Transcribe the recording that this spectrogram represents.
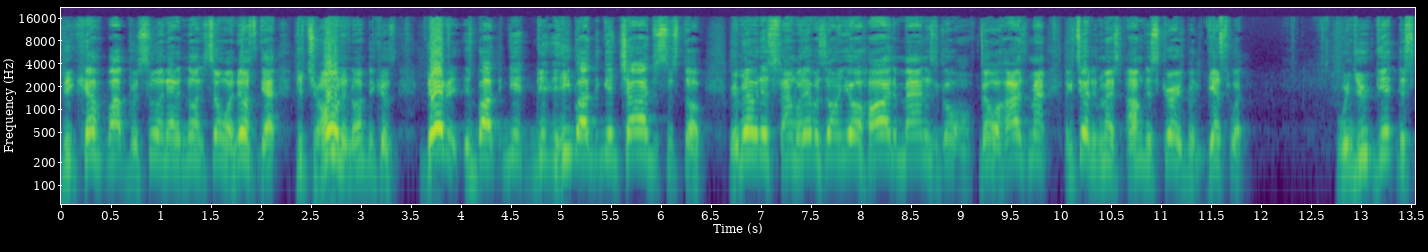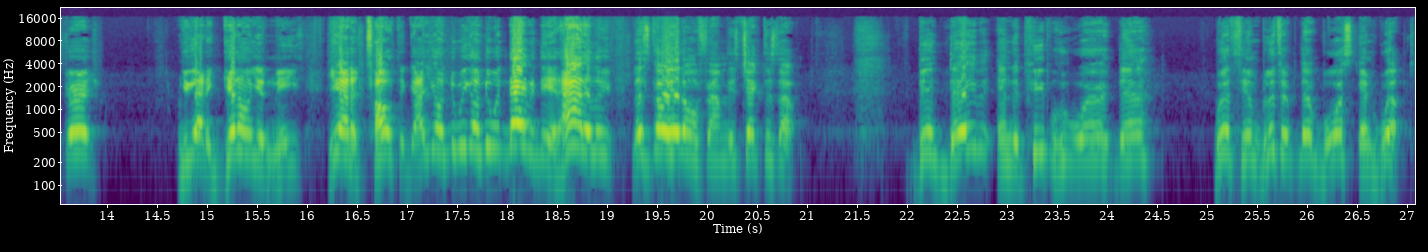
Be careful about pursuing that anointing someone else got. Get your own anointing because David is about to get, get he about to get charges and stuff. Remember this time, whatever's on your heart and mind is go go hard man. Like I tell this message, I'm discouraged, but guess what? When you get discouraged, you got to get on your knees. You got to talk to God. You gonna do? We gonna do what David did. Hallelujah. Let's go ahead on, family. Let's check this out. Then David and the people who were there with him lifted their voice and wept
